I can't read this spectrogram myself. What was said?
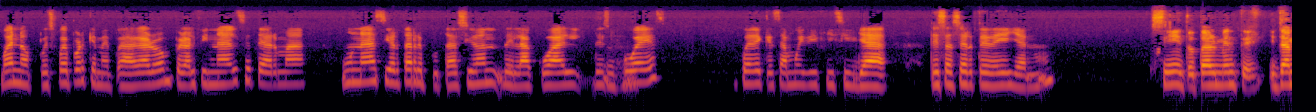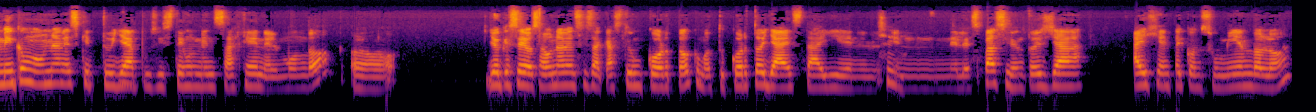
bueno, pues fue porque me pagaron, pero al final se te arma una cierta reputación de la cual después puede que sea muy difícil ya deshacerte de ella, ¿no? Sí, totalmente. Y también como una vez que tú ya pusiste un mensaje en el mundo, o yo qué sé, o sea, una vez que sacaste un corto, como tu corto ya está ahí en el, en el espacio, entonces ya hay gente consumiéndolo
